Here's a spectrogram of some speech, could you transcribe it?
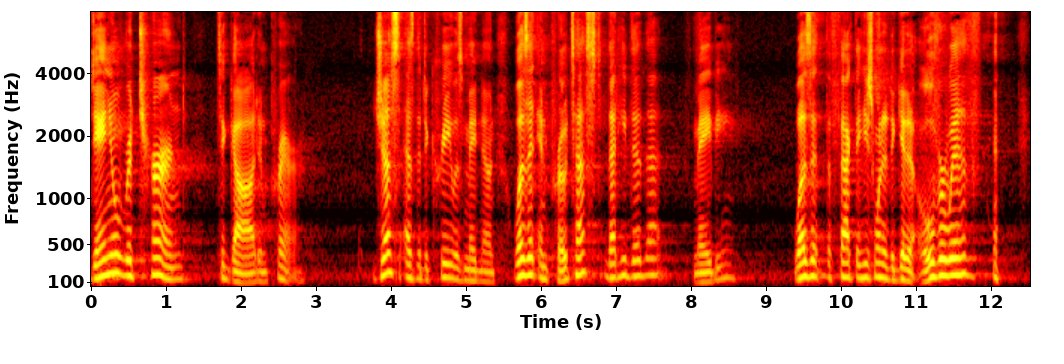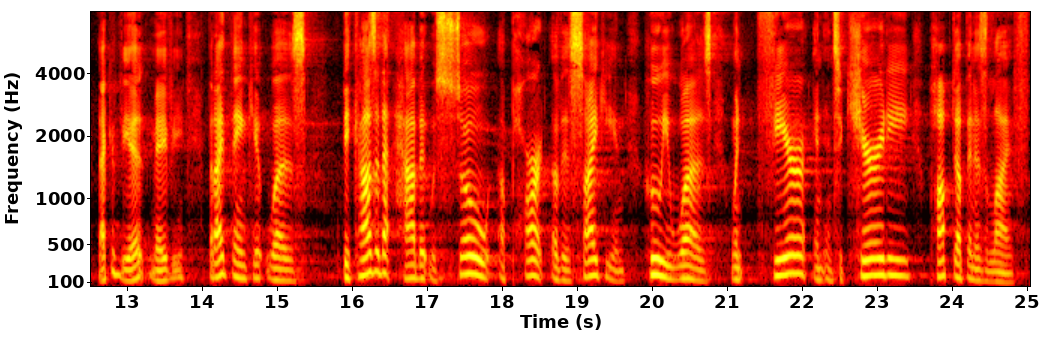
Daniel returned to God in prayer. Just as the decree was made known. Was it in protest that he did that? Maybe. Was it the fact that he just wanted to get it over with? that could be it, maybe. But I think it was because of that habit was so a part of his psyche and who he was when fear and insecurity popped up in his life.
